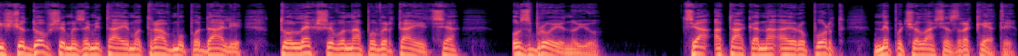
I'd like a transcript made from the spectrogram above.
І що довше ми замітаємо травму подалі, то легше вона повертається озброєною. Ця атака на аеропорт не почалася з ракети.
